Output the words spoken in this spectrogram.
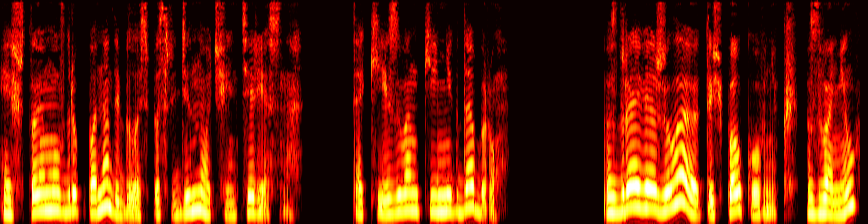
И что ему вдруг понадобилось посреди ночи, интересно? Такие звонки не к добру. «Здравия желаю, тысяч полковник. Звонил?»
